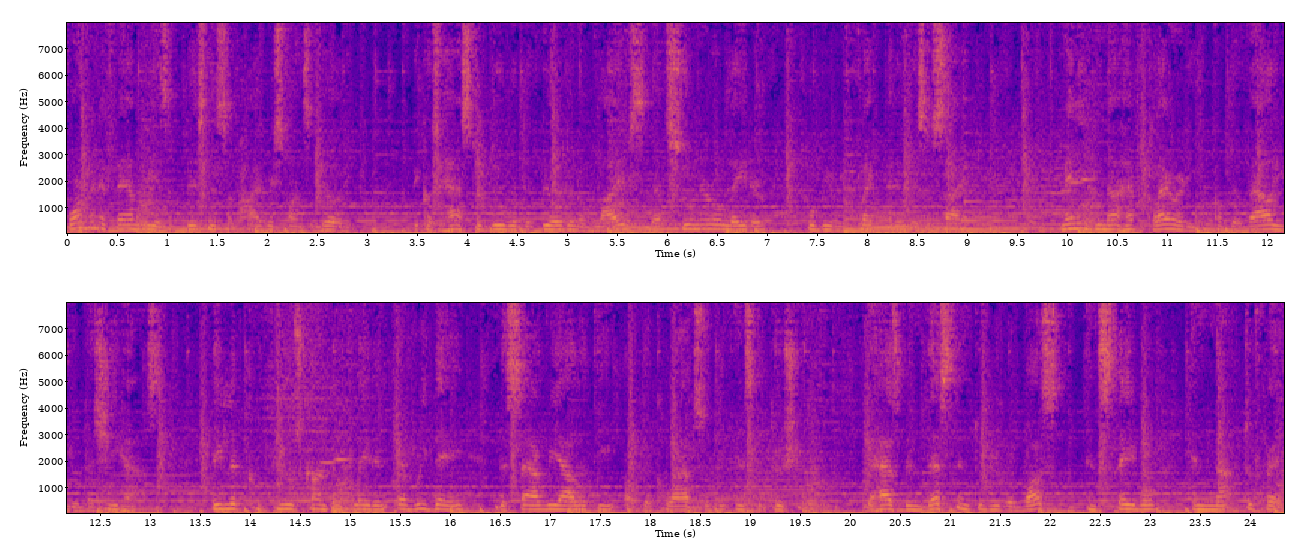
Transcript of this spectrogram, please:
Forming a family is a business of high responsibility because it has to do with the building of lives that sooner or later will be reflected in the society. Many do not have clarity of the value that she has. They live confused, contemplating every day the sad reality of the collapse of the institution that has been destined to be robust and stable and not to fail.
